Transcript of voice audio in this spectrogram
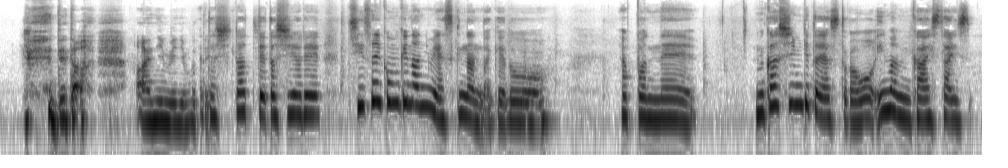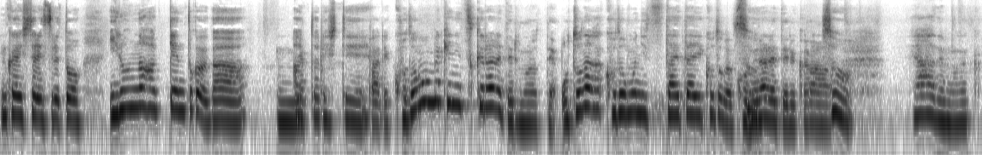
出た。アニメにも私だって私あれ小さい子向けのアニメが好きなんだけど、うん。やっぱね昔見てたやつとかを今見返したりす見返したりするといろんな発見とかがうんあったりして、やっぱり子供向けに作られてるものって大人が子供に伝えたいことが込められてるからそう。いやーでもなんか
